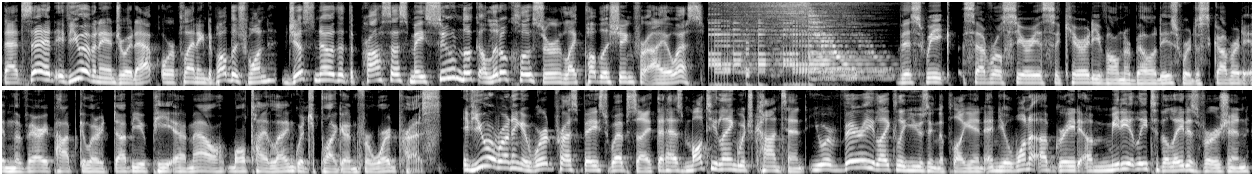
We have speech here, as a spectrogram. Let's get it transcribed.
That said, if you have an Android app or are planning to publish one, just know that the process may soon look a little closer like publishing for iOS. This week, several serious security vulnerabilities were discovered in the very popular WPML multi language plugin for WordPress. If you are running a WordPress based website that has multi language content, you are very likely using the plugin and you'll want to upgrade immediately to the latest version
